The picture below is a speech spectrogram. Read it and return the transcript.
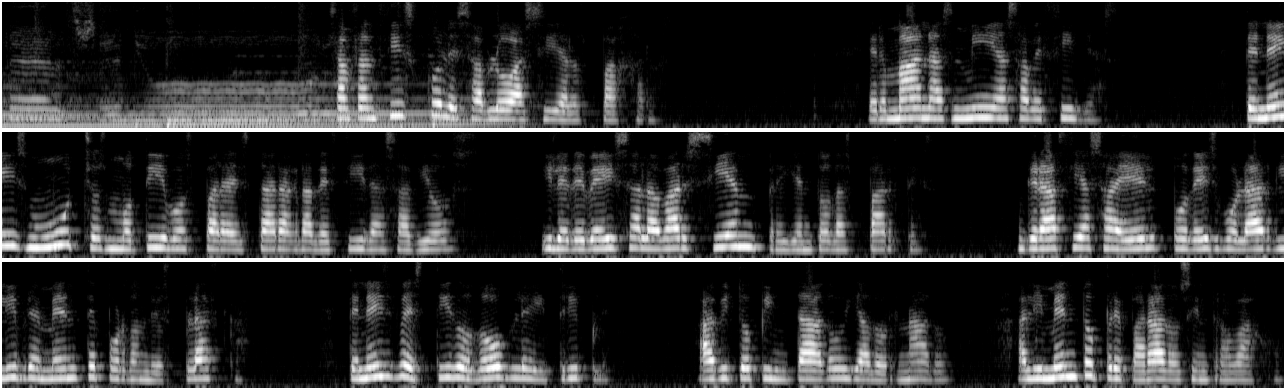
del Señor. San Francisco les habló así a los pájaros. Hermanas mías avecillas, tenéis muchos motivos para estar agradecidas a Dios y le debéis alabar siempre y en todas partes. Gracias a Él podéis volar libremente por donde os plazca. Tenéis vestido doble y triple, hábito pintado y adornado, alimento preparado sin trabajo.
